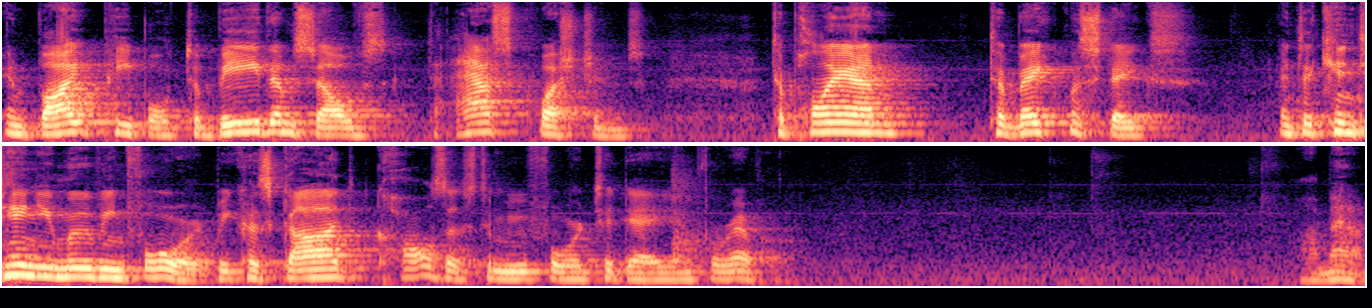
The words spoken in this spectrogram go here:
invite people to be themselves, to ask questions, to plan, to make mistakes, and to continue moving forward because God calls us to move forward today and forever. Amen.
